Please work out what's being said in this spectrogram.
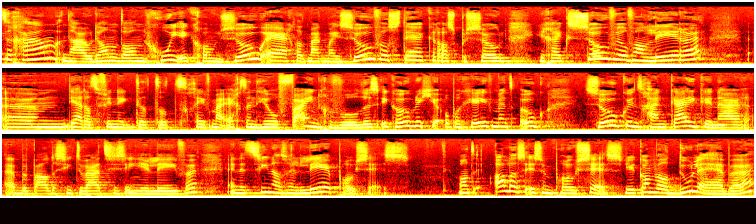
te gaan, nou dan, dan groei ik gewoon zo erg. Dat maakt mij zoveel sterker als persoon. Hier ga ik zoveel van leren. Um, ja, dat vind ik, dat, dat geeft mij echt een heel fijn gevoel. Dus ik hoop dat je op een gegeven moment ook zo kunt gaan kijken naar uh, bepaalde situaties in je leven. En het zien als een leerproces. Want alles is een proces. Je kan wel doelen hebben,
